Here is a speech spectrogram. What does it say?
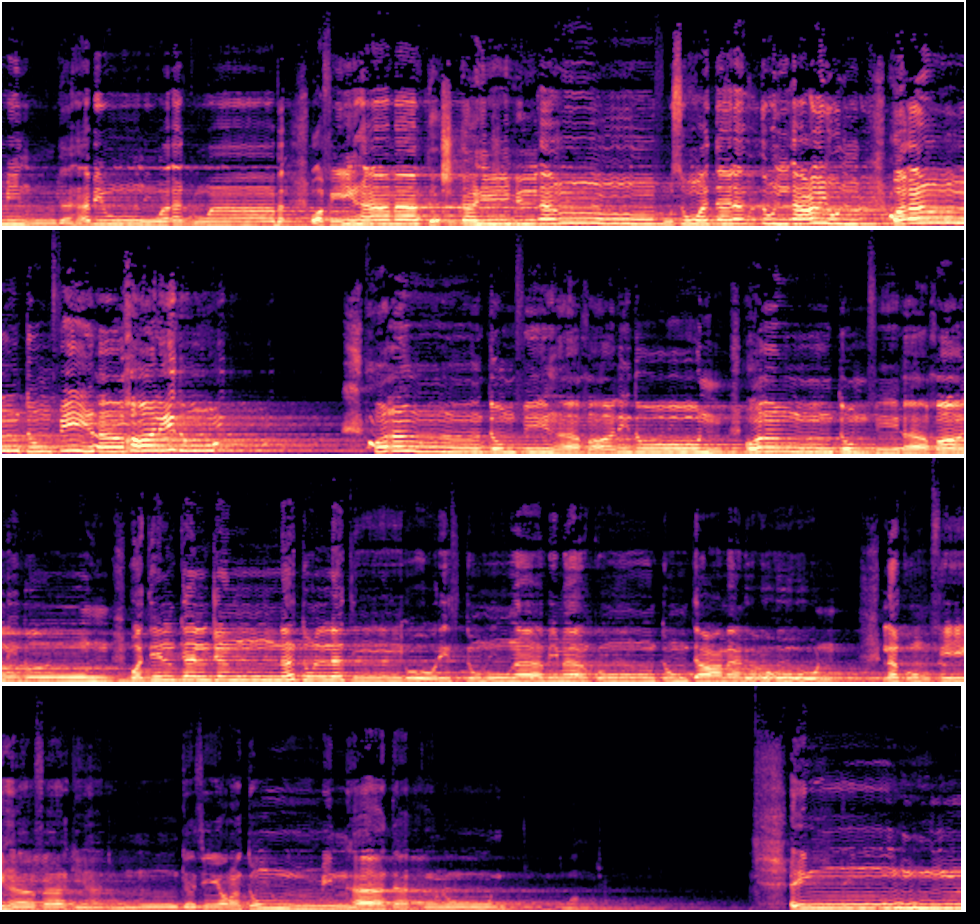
ذهب وأكواب وفيها ما تشتهيه الأنفس وتلذ الأعين وأنتم فيها خالدون وأنتم فيها خالدون وأنتم فيها خالدون وتلك الجنة التي بما كنتم تعملون. لكم فيها فاكهة كثيرة منها تأكلون. اللهم إن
